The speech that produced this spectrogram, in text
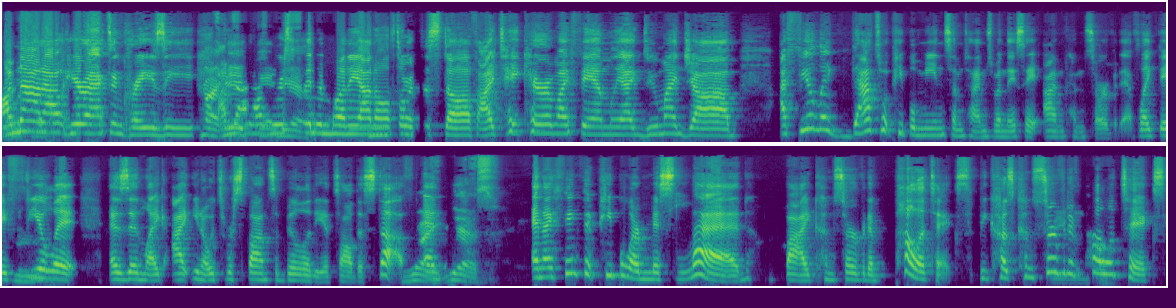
I'm not out here acting crazy. Right. I'm not out here yeah. spending money on mm-hmm. all sorts of stuff. I take care of my family. I do my job. I feel like that's what people mean sometimes when they say I'm conservative. Like they mm-hmm. feel it as in like I, you know, it's responsibility, it's all this stuff. Right. And, yes. And I think that people are misled by conservative politics because conservative mm-hmm. politics,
